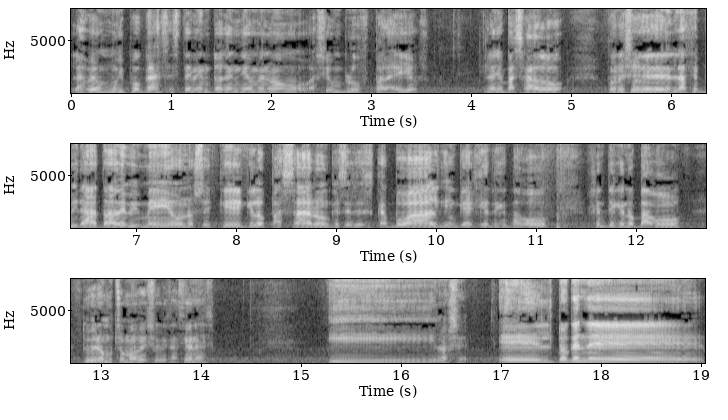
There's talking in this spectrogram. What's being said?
las veo muy pocas. Este evento ha tenido menos, ha sido un bluff para ellos. El año pasado, con eso del enlace pirata de Vimeo, no sé qué, que lo pasaron, que se les escapó a alguien, que hay gente que pagó, gente que no pagó tuvieron mucho más visualizaciones. Y no sé. El token de,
